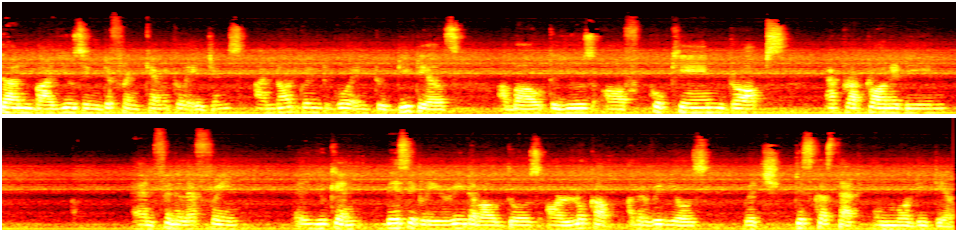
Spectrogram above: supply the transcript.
done by using different chemical agents. I'm not going to go into details about the use of cocaine drops, apraclonidine, and phenylephrine. Uh, you can basically read about those or look up other videos which discuss that in more detail.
